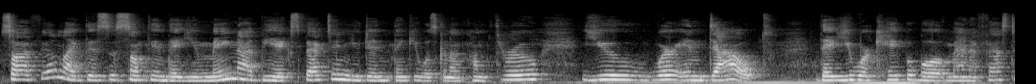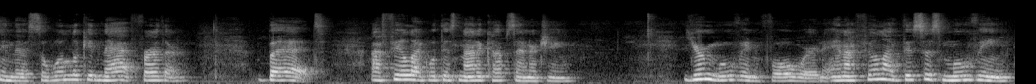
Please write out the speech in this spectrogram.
So I feel like this is something that you may not be expecting. You didn't think it was going to come through. You were in doubt that you were capable of manifesting this. So we'll look in that further. But I feel like with this Nine of Cups energy, you're moving forward. And I feel like this is moving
